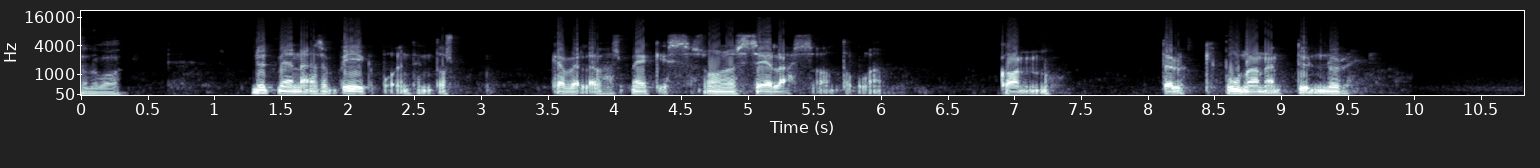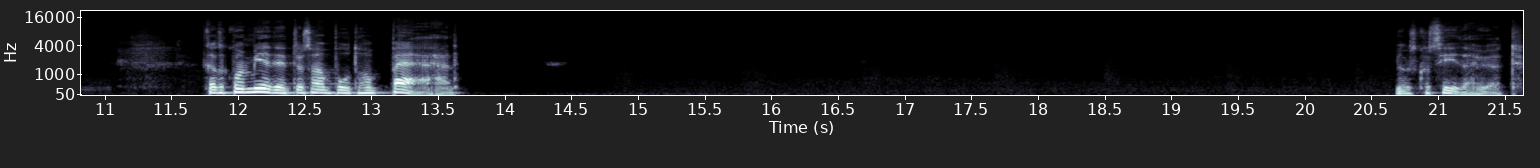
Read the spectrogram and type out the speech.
Sano vaan. Nyt mä näen sen weak pointin tuossa kävelevässä mekissä. Se on se selässä on tuollainen kannu. Tölkki, punainen tynnyri. Kato, kun mä mietin, että jos ampuu tuohon päähän, niin olisiko siitä hyötyä?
